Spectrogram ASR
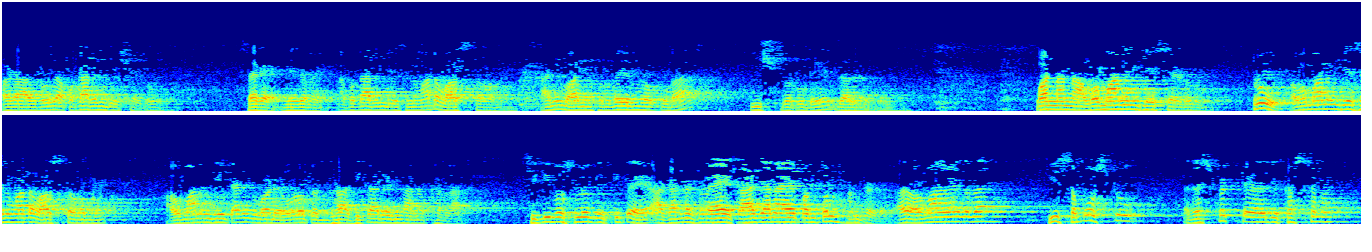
వాడు ఆ రోజు అపకారం చేశాడు. సరే నిజమే. అపకారం చేసిన మాట వాస్తవమే. కానీ వాడి హృదయంలో కూడా ఈశ్వరుడే గలడు. వాడు నన్ను అవమానం చేశాడు. ట్రూ అవమానం చేసిన మాట వాస్తవమే. అవమానం చేయడానికి వాడు ఎవరో పెద్ద అధికారి అనక్కర్లా సిటీ బస్సులోకి ఎక్కితే ఆ కండక్టర్ ఏ కాజానాయ పంతులు అంటాడు. అది అవమానమే కదా. He suppose to respect the customer.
